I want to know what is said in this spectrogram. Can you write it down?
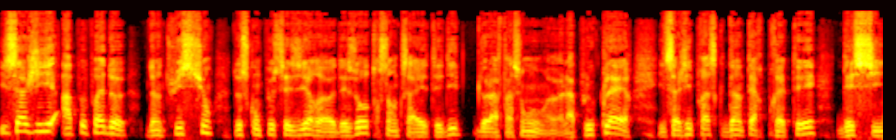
Il s'agit à peu près d'intuition, de ce qu'on peut saisir euh, des autres sans que ça ait été dit de la façon euh, la plus claire. Il s'agit presque d'interpréter des signes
